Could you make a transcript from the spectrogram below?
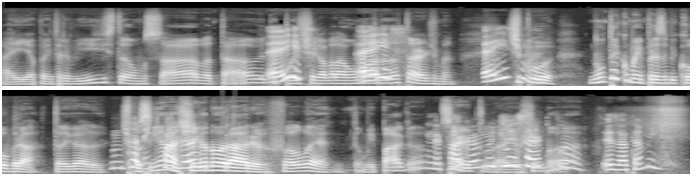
Aí ia pra entrevista, almoçava tal, e É depois isso. chegava lá uma É hora da isso. tarde, mano. É isso, mano. Tipo, não tem como a empresa me cobrar, tá ligado? Não tá tipo nem assim, ah, chega no horário. Eu falo, ué, então me paga Me paga certo. no Aí dia eu certo, no. Exatamente.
